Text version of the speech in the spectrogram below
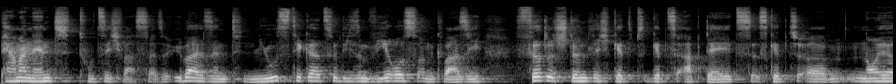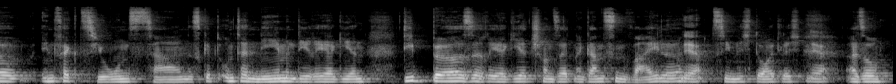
permanent tut sich was. Also überall sind Newsticker zu diesem Virus und quasi viertelstündlich gibt es Updates, es gibt ähm, neue Infektionszahlen, es gibt Unternehmen, die reagieren, die Börse reagiert schon seit einer ganzen Weile ja. ziemlich deutlich. Ja. Also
